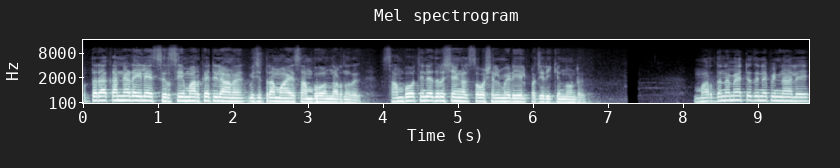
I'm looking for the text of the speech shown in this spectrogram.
ഉത്തര കന്നഡയിലെ സിർസി മാർക്കറ്റിലാണ് വിചിത്രമായ സംഭവം നടന്നത്. സംഭവത്തിന്റെ ദൃശ്യങ്ങൾ സോഷ്യൽ മീഡിയയിൽ പ്രചരിക്കുന്നുണ്ട്. മർദ്ദനമേറ്റതിന് പിന്നാലെ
